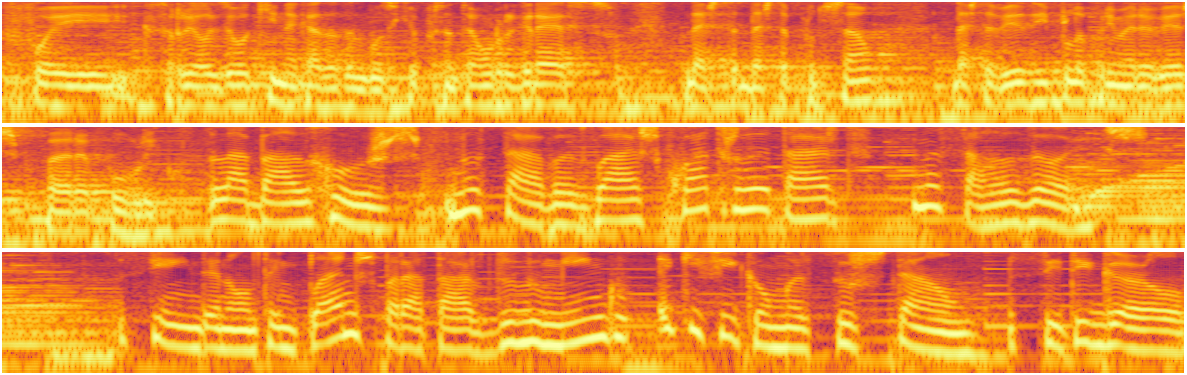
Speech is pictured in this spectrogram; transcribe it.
foi, que se realizou aqui na Casa da Música. Portanto, é um regresso desta, desta produção, desta vez e pela primeira vez para público. La Balle Rouge, no sábado às 4 da tarde, na Sala 2. Se ainda não tem planos para a tarde de domingo, aqui fica uma sugestão. City Girl,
